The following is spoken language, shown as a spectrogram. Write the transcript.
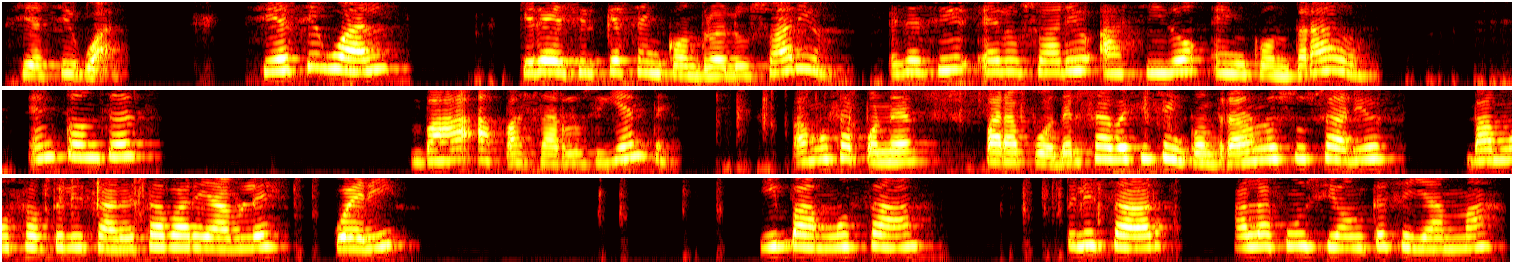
Si es igual. Si es igual, quiere decir que se encontró el usuario, es decir, el usuario ha sido encontrado. Entonces, va a pasar lo siguiente. vamos a poner, para poder saber si se encontraron los usuarios, vamos a utilizar esa variable query y vamos a utilizar a la función que se llama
